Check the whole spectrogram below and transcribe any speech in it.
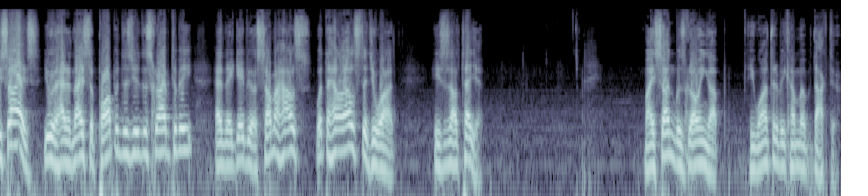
Besides, you had a nice apartment as you described to me, and they gave you a summer house. What the hell else did you want? He says, I'll tell you. My son was growing up. He wanted to become a doctor.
